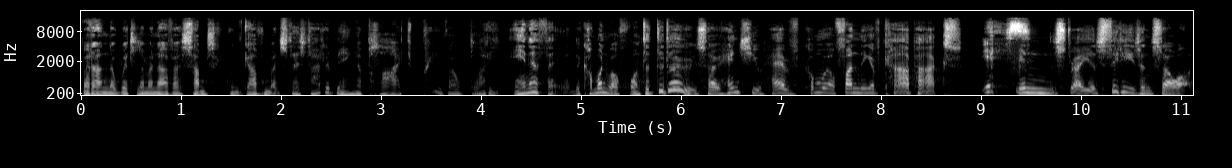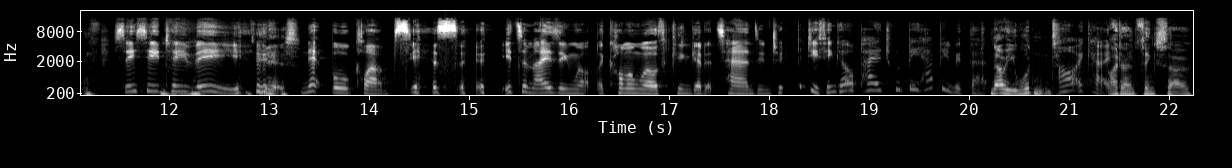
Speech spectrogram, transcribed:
But under Whitlam and other subsequent governments, they started being applied to pretty well bloody anything the Commonwealth wanted to do. So hence you have Commonwealth funding of car parks. Yes. In Australia's cities and so on. CCTV. yes. Netball clubs. Yes. it's amazing what the Commonwealth can get its hands into. But do you think Earl Page would be happy with that? No, he wouldn't. Oh, okay. I don't think so.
